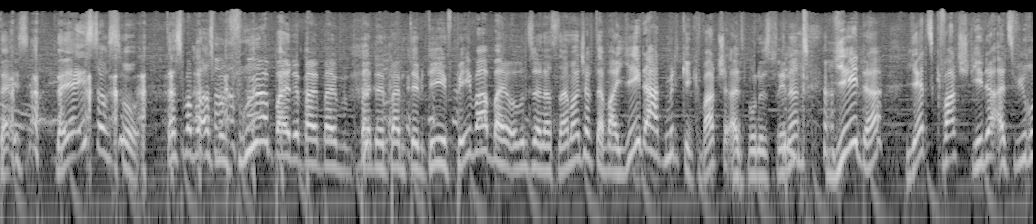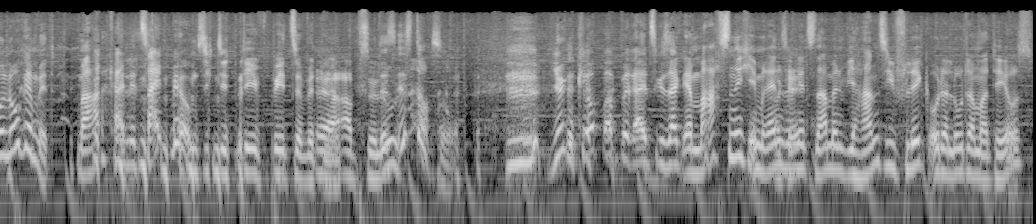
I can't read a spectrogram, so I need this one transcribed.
Da ist, naja, ist doch so. Das war, was man früher bei, der- bei, bei, bei der, beim DFB war, bei unserer Nationalmannschaft. Da war jeder hat mitgequatscht als Bundestrainer. Jeder, jetzt quatscht jeder als Virologe mit. Man hat keine Zeit mehr, um sich dem DFB zu widmen. Ja, absolut. Das ist doch so. Jürgen Klopp hat bereits gesagt, er macht's nicht. Im Rennen sind Okay. jetzt Namen wie Hansi Flick oder Lothar Matthäus.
